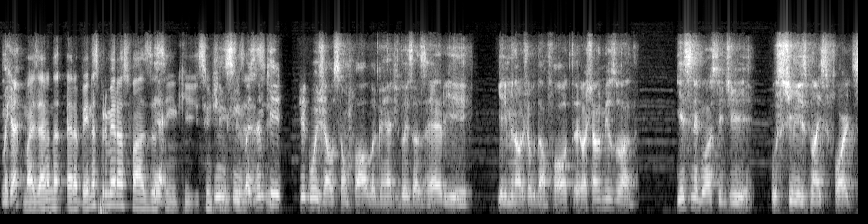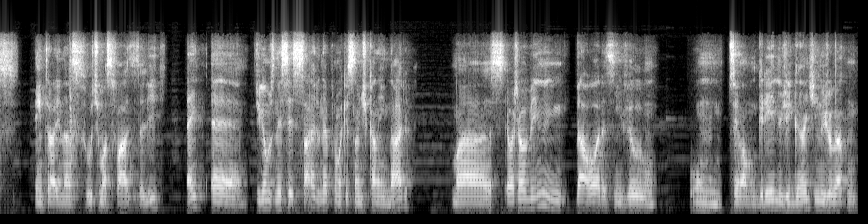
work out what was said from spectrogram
Como é que é? Mas era, na, era bem nas primeiras fases, é. assim, que se um time sim, sim, mas lembro que chegou já o São Paulo a ganhar de 2 a 0 e, e eliminar o jogo da volta, eu achava meio zoado. E esse negócio de os times mais fortes entrarem nas últimas fases ali é, é digamos, necessário, né, por uma questão de calendário, mas eu achava bem da hora, assim, ver um, um sei lá, um Grêmio gigante indo jogar com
